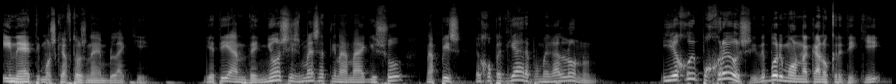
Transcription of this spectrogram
είναι έτοιμος και αυτός να εμπλακεί. Γιατί αν δεν νιώσεις μέσα την ανάγκη σου να πεις: Έχω παιδιά ρε που μεγαλώνουν. Ή έχω υποχρέωση. Δεν μπορεί μόνο να κάνω κριτική.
